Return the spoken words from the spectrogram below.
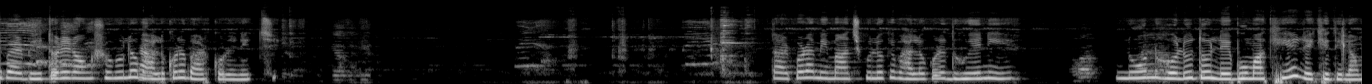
এবার ভেতরের অংশগুলো ভালো করে বার করে নিচ্ছি। তারপর আমি মাছগুলোকে ভালো করে ধুয়ে নিয়ে নুন, হলুদ ও লেবু মাখিয়ে রেখে দিলাম।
